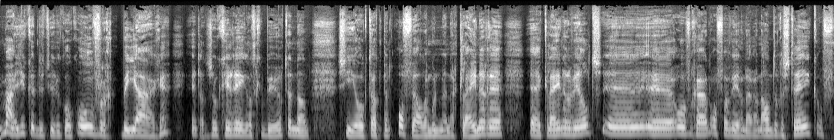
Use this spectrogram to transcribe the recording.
Maar je kunt natuurlijk ook overbejagen. En dat is ook geregeld gebeurd. En dan zie je ook dat men ofwel dan moet men naar kleinere, kleiner wild overgaan, of weer naar een andere streek. Of,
